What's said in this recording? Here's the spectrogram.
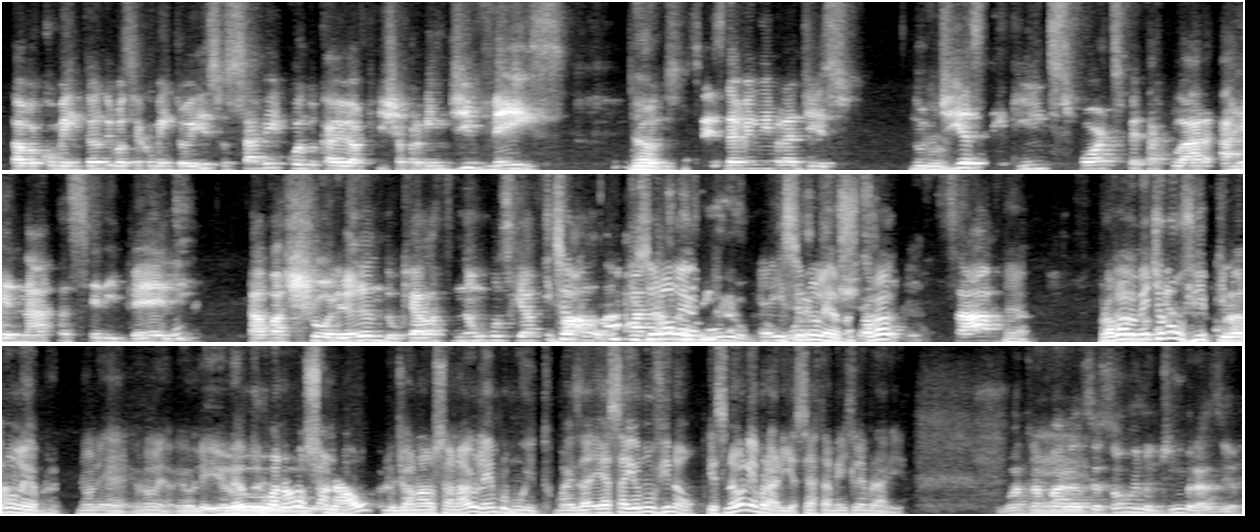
estava comentando e você comentou isso. Sabe quando caiu a ficha para mim de vez? Não. Vocês devem lembrar disso. No hum. dia seguinte, esporte espetacular, a Renata Ceribelli estava chorando que ela não conseguia isso, falar. Isso eu não lembro. É, isso eu não lembro. É. Provavelmente eu não vi, porque eu não lembro. Não, é, eu não lembro. Eu, eu, lembro do Jornal Nacional. Do Jornal Nacional eu lembro muito, mas essa aí eu não vi, não. Porque senão eu lembraria, certamente lembraria. Vou atrapalhar é... você só um minutinho, Brasil.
